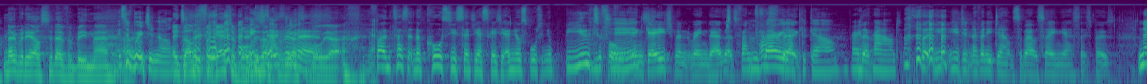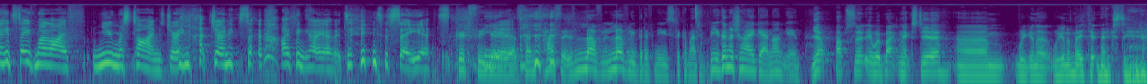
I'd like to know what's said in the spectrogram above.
nobody else had ever been there. It's uh, original. It's unforgettable, it's isn't unforgettable. Yeah. yeah. Fantastic. And of course you said yes, Katie, and you're sporting a beautiful engagement ring there. That's fantastic. I'm very lucky girl. Very Look, proud. but you, you didn't have any doubts about saying yes, I suppose? No, he'd saved my life numerous times during that journey, so I think I owe it to him to say yes. Good for you. Yeah. That's fantastic. It's lovely, lovely bit of news to come out of. But you're going to try again, aren't you? Yep, absolutely. We're back next year. Um, we're gonna we're gonna make it next year,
